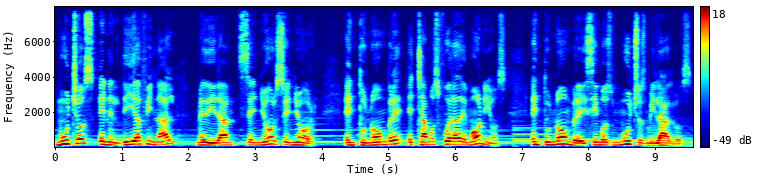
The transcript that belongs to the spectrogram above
Muchos en el día final me dirán, Señor, Señor, en tu nombre echamos fuera demonios, en tu nombre hicimos muchos milagros.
